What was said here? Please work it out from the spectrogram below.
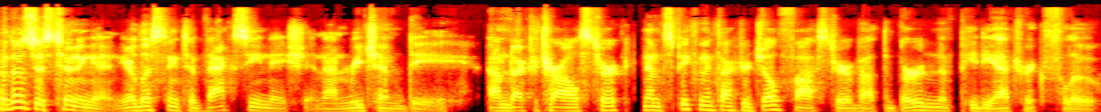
For those just tuning in, you're listening to Vaccination on ReachMD. I'm Dr. Charles Turck, and I'm speaking with Dr. Jill Foster about the burden of pediatric flu.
